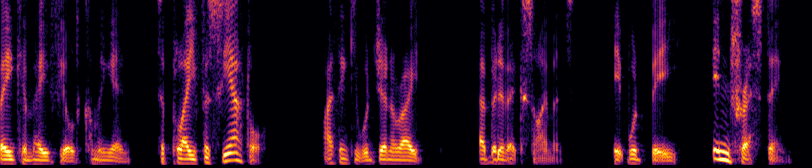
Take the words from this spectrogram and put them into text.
Baker Mayfield coming in to play for Seattle. I think it would generate a bit of excitement. It would be interesting,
